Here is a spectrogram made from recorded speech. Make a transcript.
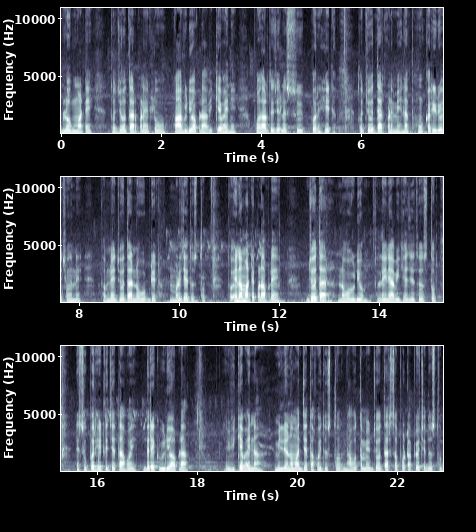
બ્લોગ માટે. તો જોરદાર પણ એટલું આ વીડિયો આપણા વિકેભાઈને પહોંચાડતું છે એટલે સુપર હિટ તો જોરદાર પણ મહેનત હું કરી રહ્યો છું અને તમને જોરદાર નવું અપડેટ મળી જાય દોસ્તો. તો એના માટે પણ આપણે જોરદાર નવો વીડિયો લઈને આવી ગયા છે દોસ્તો. ને સુપરહિટ જતા હોય દરેક વીડિયો આપણા વિકેભાઈના મિલિયનોમાં જતા હોય દોસ્તો. ને આવો તમે જોરદાર સપોર્ટ આપ્યો છે દોસ્તો.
